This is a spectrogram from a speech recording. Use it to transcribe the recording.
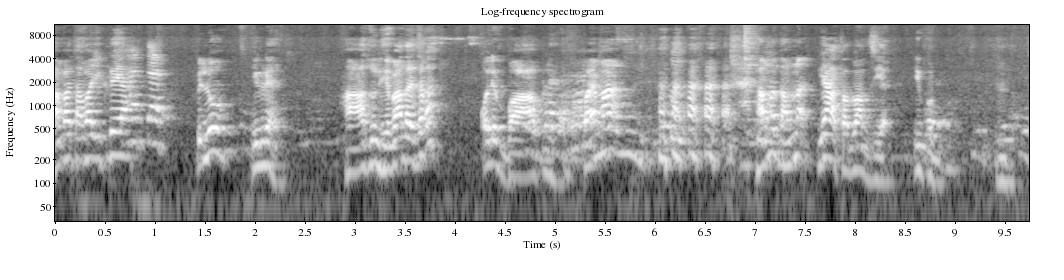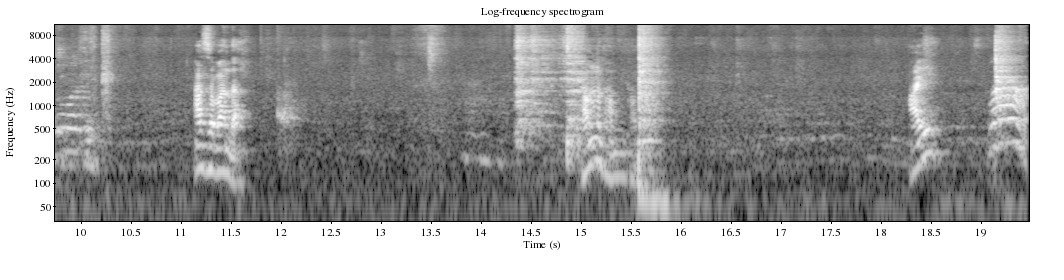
थांबा थांबा. इकडे या. पिल्लू इकडे. या. हा अजून हे बांधायचं का? ओले बाप रे पाय मा. थांब ना थांब ना. या हातात बांध या. इकडून. हं. असं बांधा. थांब ना थांब थांब. आई. हा.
